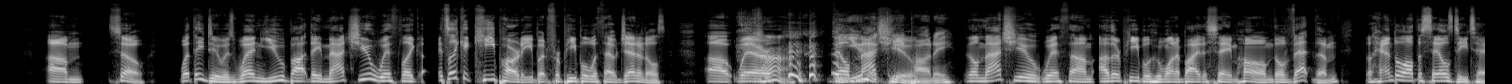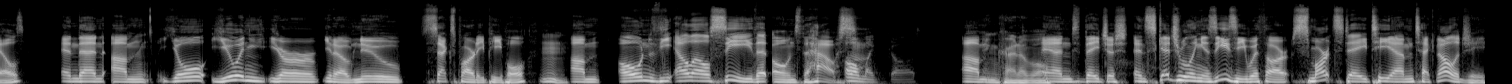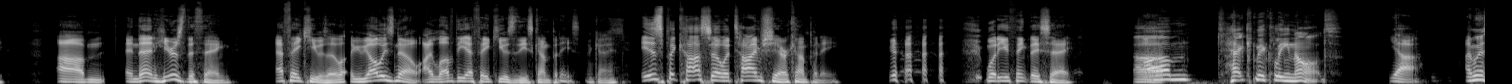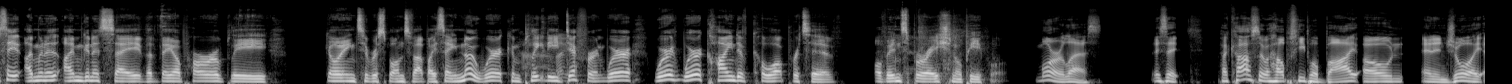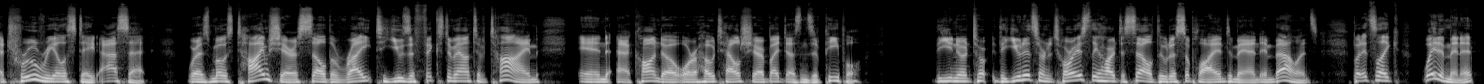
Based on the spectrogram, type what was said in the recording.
Um, so what they do is when you buy, they match you with like it's like a key party, but for people without genitals, uh, where Ah. they'll The match you. party. They'll match you with um, other people who want to buy the same home. They'll vet them. They'll handle all the sales details, and then um, you'll you and your you know new sex party people Mm. um, own the LLC that owns the house. oh my god. um, Incredible. and they just and scheduling is easy with our Smart Stay TM technology. Um, and then here's the thing. FAQs. I You always know I love the FAQs of these companies. okay. Is Pacaso a timeshare company? what do you think they say? Uh, um. technically not. Yeah. I'm gonna say I'm gonna I'm gonna say that they are probably going to respond to that by saying no, we're a completely different. We're we're we're a kind of cooperative of inspirational people. More or less. They say Pacaso helps people buy, own, and enjoy a true real estate asset, whereas most timeshares sell the right to use a fixed amount of time in a condo or a hotel shared by dozens of people. The, unit, the units are notoriously hard to sell due to supply and demand imbalance. But it's like, wait a minute,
